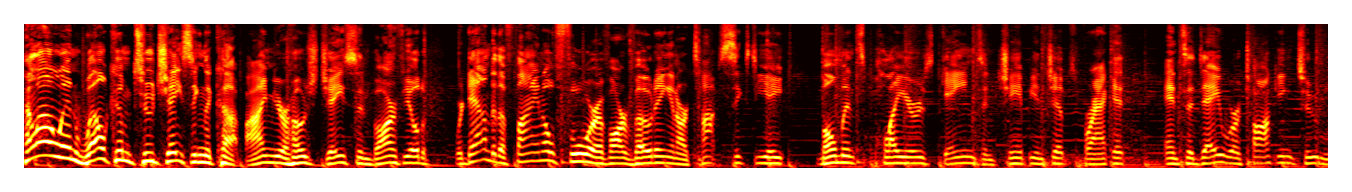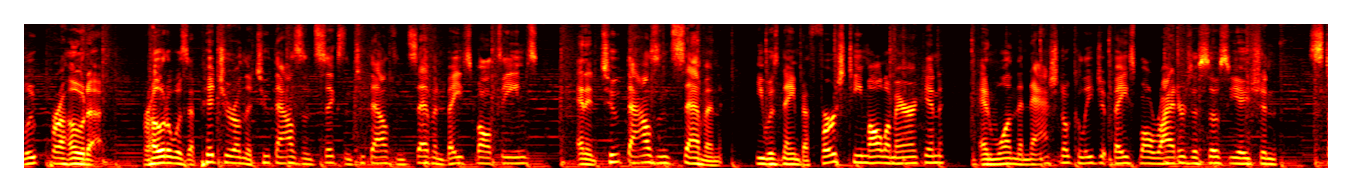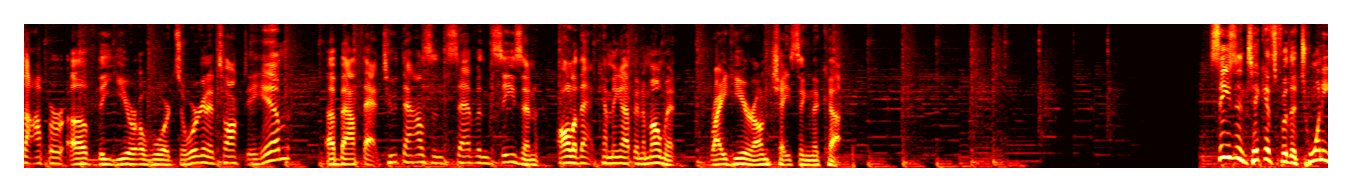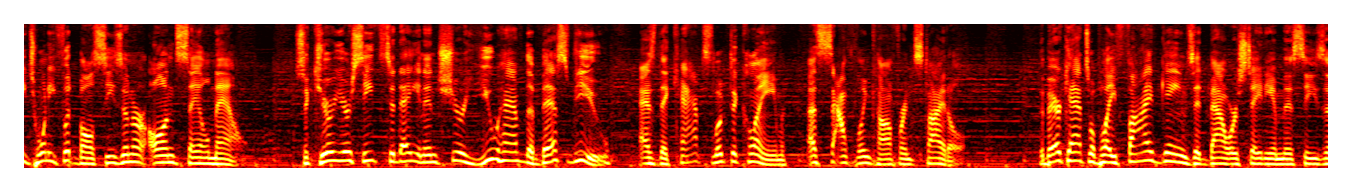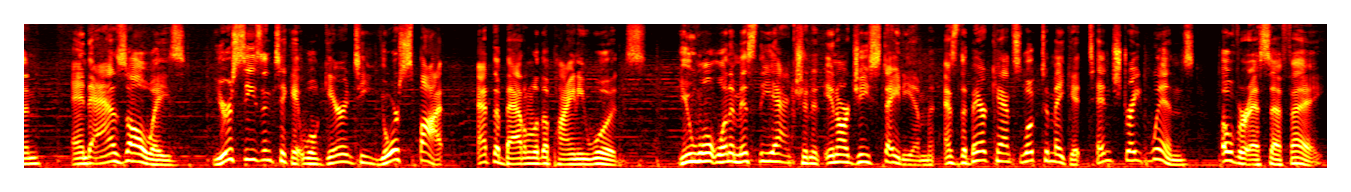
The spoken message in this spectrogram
Hello and welcome to Chasing the Cup. I'm your host, Jason Barfield. We're down to the final four of our voting in our top 68 moments, players, games, and championships bracket. And today we're talking to Luke Prihoda. Prihoda was a pitcher on the 2006 and 2007 baseball teams. And in 2007, he was named a first team All American and won the National Collegiate Baseball Writers Association Stopper of the Year award. So we're going to talk to him about that 2007 season. All of that coming up in a moment, right here on Chasing the Cup. Season tickets for the 2020 football season are on sale now. Secure your seats today and ensure you have the best view as the Cats look to claim a Southland Conference title. The Bearcats will play five games at Bauer Stadium this season, and as always, your season ticket will guarantee your spot at the Battle of the Piney Woods. You won't want to miss the action at NRG Stadium as the Bearcats look to make it 10 straight wins over SFA.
